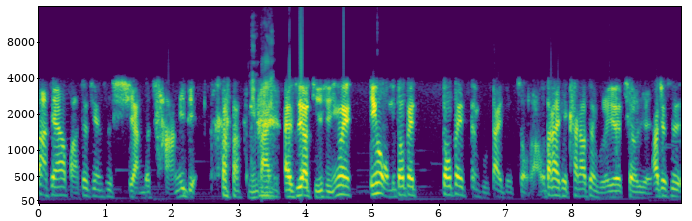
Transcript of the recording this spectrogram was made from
大家要把这件事想的长一点，明白？还是要提醒，因为因为我们都被都被政府带着走了。我大概可以看到政府的一些策略，它就是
